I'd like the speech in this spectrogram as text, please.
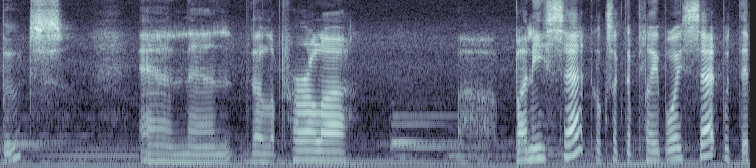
boots, and then the La Perla uh, bunny set. Looks like the Playboy set with the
